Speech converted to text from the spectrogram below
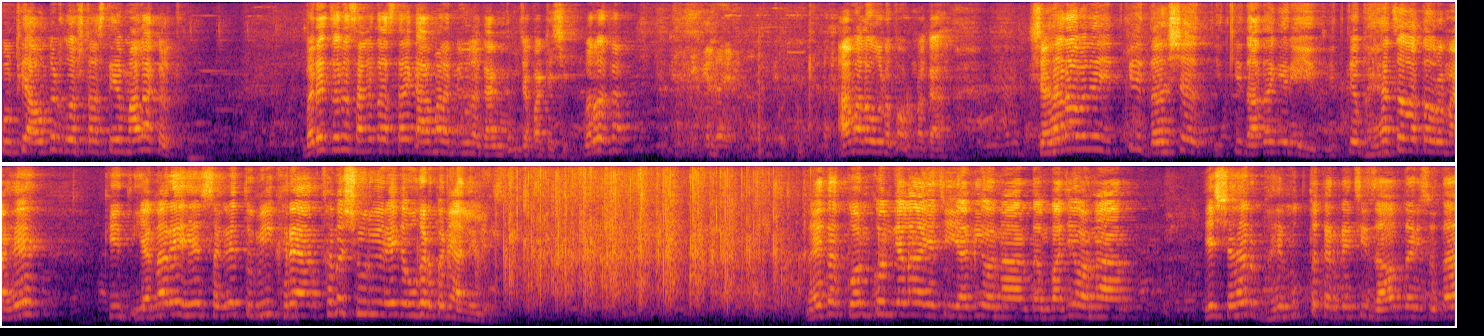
मोठी अवघड गोष्ट असते हे मला कळतं. बरेच जण सांगत असताय का आम्हाला नेऊ नका आम्ही तुमच्या पाठीशी. बरोबर का आम्हाला उघडं पाडू नका. शहरामध्ये इतकी दहशत की दादागिरी इतकं भयाचं वातावरण आहे की येणारे हे सगळे तुम्ही खऱ्या अर्थानं शूरवीर आहे का उघडपणे आलेले नाहीतर कोण कोण गेला याची यादी होणार दंबाजी होणार हे शहर भयमुक्त करण्याची जबाबदारी सुद्धा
